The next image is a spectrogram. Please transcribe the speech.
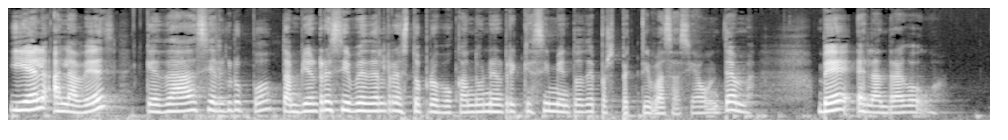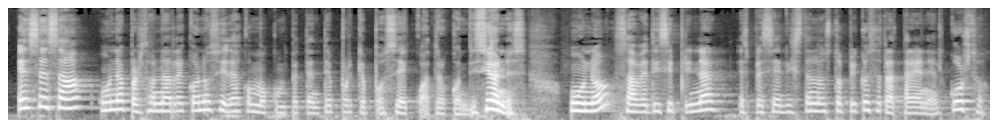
y él a la vez que da hacia el grupo, también recibe del resto provocando un enriquecimiento de perspectivas hacia un tema. B. El andragogo. Es esa una persona reconocida como competente porque posee cuatro condiciones. Uno, Sabe disciplinar, especialista en los tópicos a tratar en el curso.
